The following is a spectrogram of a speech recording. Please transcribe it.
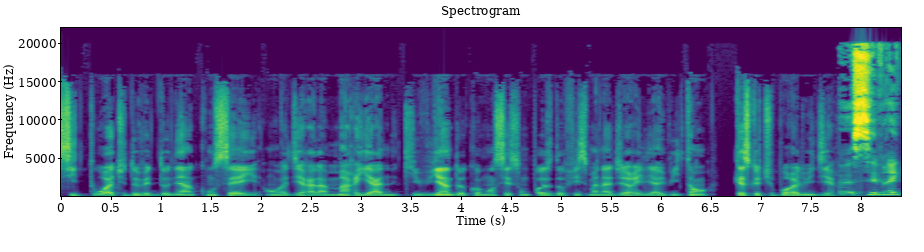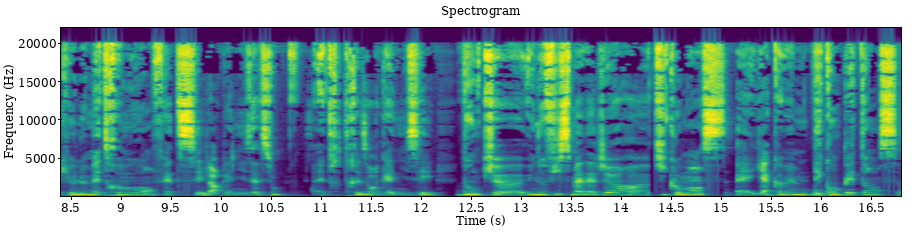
Si toi, tu devais te donner un conseil, on va dire à la Marianne qui vient de commencer son poste d'office manager il y a huit ans, qu'est-ce que tu pourrais lui dire? Euh, C'est vrai que le maître mot, en fait, c'est l'organisation être très organisé. Donc, euh, une office manager euh, qui commence, il y a quand même des compétences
